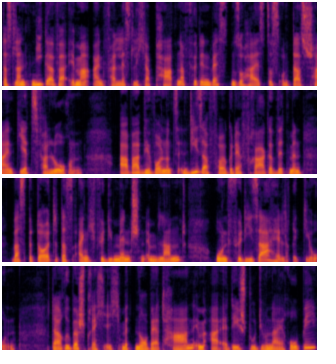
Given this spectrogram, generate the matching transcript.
Das Land Niger war immer ein verlässlicher Partner für den Westen, so heißt es, und das scheint jetzt verloren. Aber wir wollen uns in dieser Folge der Frage widmen, was bedeutet das eigentlich für die Menschen im Land und für die Sahelregion? Darüber spreche ich mit Norbert Hahn im ARD-Studio Nairobi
